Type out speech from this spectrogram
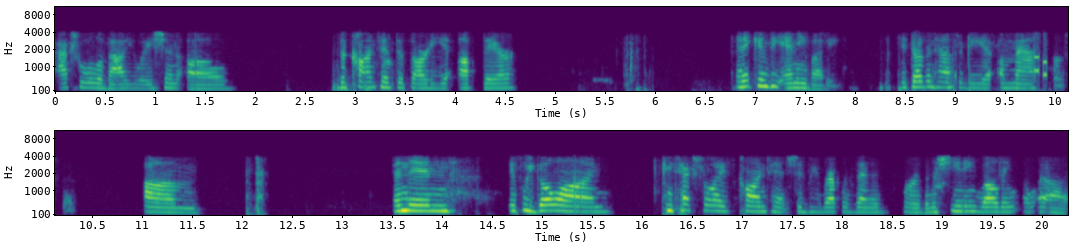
actual evaluation of the content that's already up there? And it can be anybody. It doesn't have to be a, a math person. Um, and then, if we go on, contextualized content should be represented for the machining, welding, uh,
